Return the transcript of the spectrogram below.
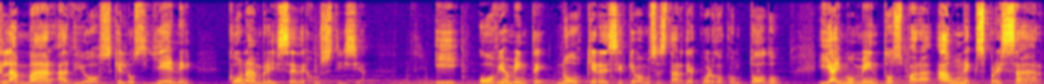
clamar a Dios que los llene con hambre y sed de justicia. Y obviamente no quiere decir que vamos a estar de acuerdo con todo y hay momentos para aún expresar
